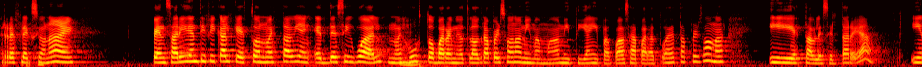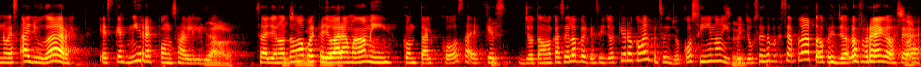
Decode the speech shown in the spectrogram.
reflexionar pensar e identificar que esto no está bien, es desigual, no es justo para mi otra, la otra persona, mi mamá, mi tía, mi papá, o sea, para todas estas personas, y establecer tareas. Y no es ayudar, es que es mi responsabilidad. O sea, yo no tengo por qué ayudar a mami con tal cosa, es que yo tengo que hacerlo porque si yo quiero comer, pues yo cocino y pues yo uso ese, plato, pues yo lo frego, o sea...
